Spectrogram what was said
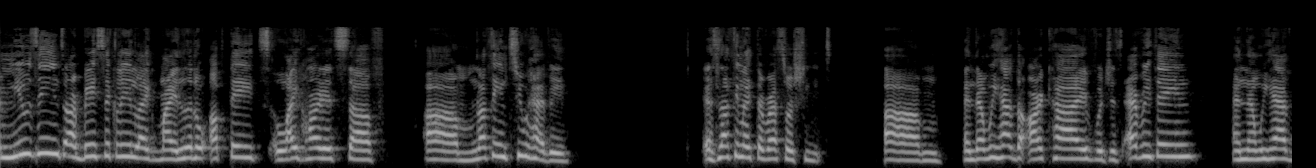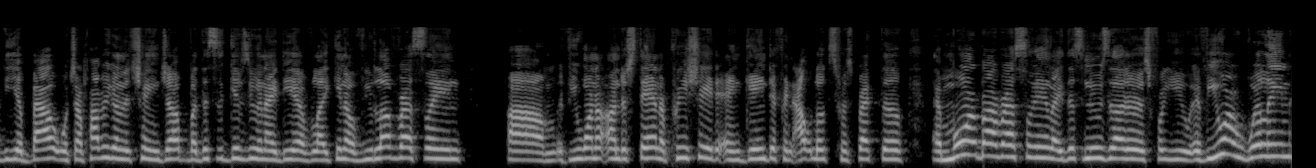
musings are basically like my little updates, lighthearted stuff. Um, nothing too heavy. It's nothing like the wrestle sheet. Um, and then we have the archive, which is everything. And then we have the about, which I'm probably going to change up, but this is, gives you an idea of like, you know, if you love wrestling, um, if you want to understand, appreciate it, and gain different outlooks, perspective, and more about wrestling, like this newsletter is for you. If you are willing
